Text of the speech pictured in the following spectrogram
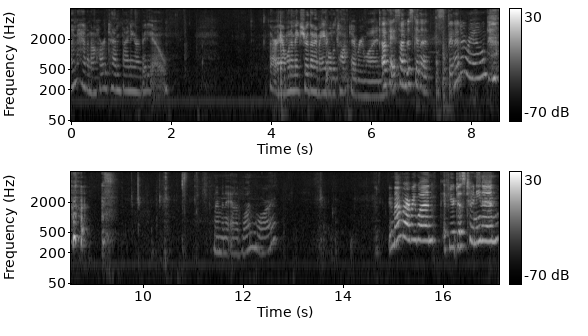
I'm having a hard time finding our video. Sorry, I want to make sure that I'm able to talk to everyone. Okay, so I'm just going to spin it around. and I'm going to add one more. Remember everyone, if you're just tuning in,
